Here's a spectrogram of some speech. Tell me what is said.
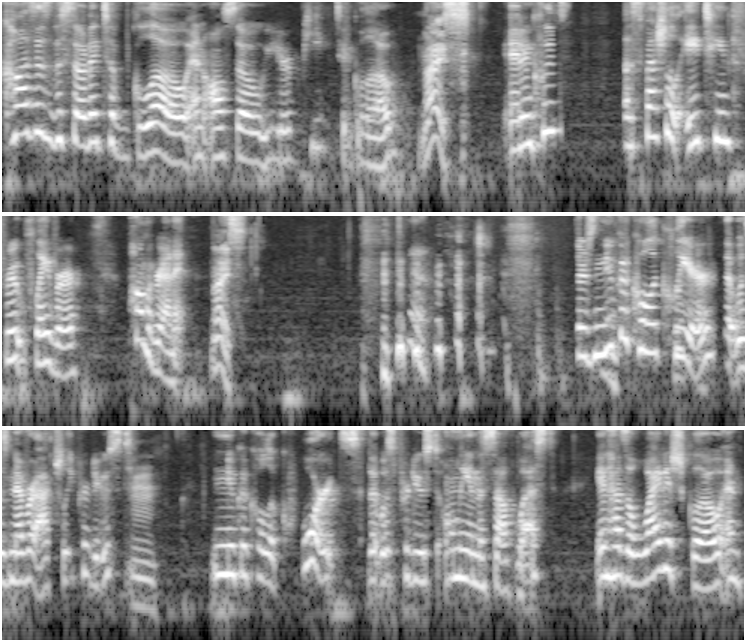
causes the soda to glow and also your pee to glow. Nice. It includes a special 18th fruit flavor, pomegranate. Nice. There's Nuka Cola Clear that was never actually produced. Nuka Cola Quartz that was produced only in the Southwest. It has a whitish glow and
